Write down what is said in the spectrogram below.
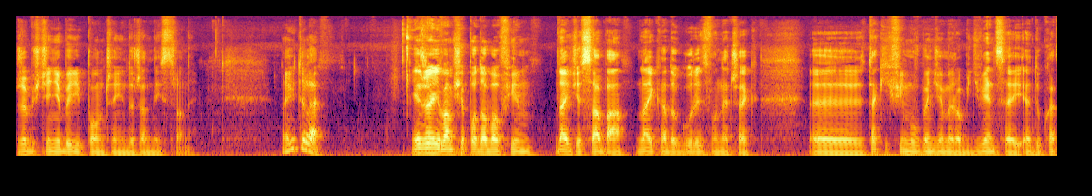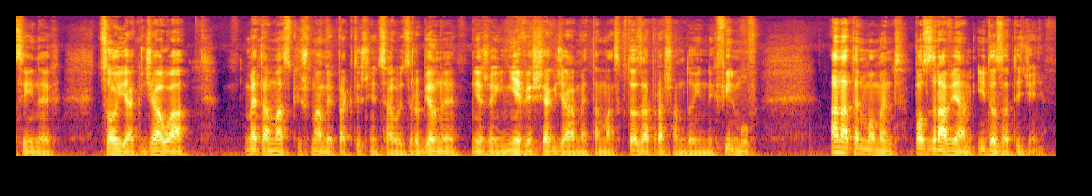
żebyście nie byli połączeni do żadnej strony. No i tyle. Jeżeli Wam się podobał film, dajcie suba, lajka do góry, dzwoneczek. Yy, takich filmów będziemy robić więcej, edukacyjnych, co jak działa. Metamask już mamy praktycznie cały zrobiony. Jeżeli nie wiesz jak działa Metamask, to zapraszam do innych filmów. A na ten moment pozdrawiam i do za tydzień.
